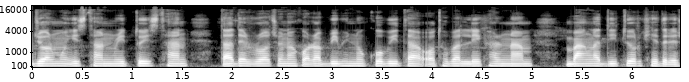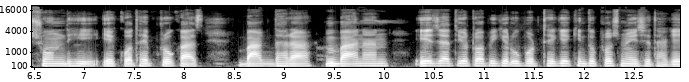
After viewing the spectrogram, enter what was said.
জন্মস্থান, মৃত্যুস্থান, তাদের রচনা করা বিভিন্ন কবিতা অথবা লেখার নাম। বাংলা দ্বিতীয়র ক্ষেত্রে সন্ধি, এ কথায় প্রকাশ, বাগধারা, বানান এ জাতীয় টপিকের উপর থেকে কিন্তু প্রশ্ন এসে থাকে।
